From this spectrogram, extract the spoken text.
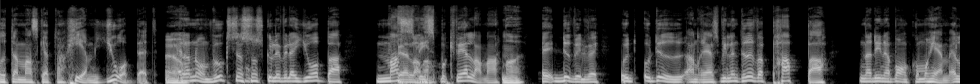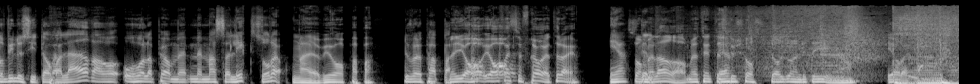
utan man ska ta hem jobbet. Ja. Det någon vuxen som skulle vilja jobba massvis Kvällarna. på kvällarna? Nej. Eh, Du vill, och, och du Andreas, vill inte du vara pappa när dina barn kommer hem? Eller vill du sitta och vara lärare och hålla på med, med massa läxor då? Nej, vi var pappa. Du vill vara pappa? Men jag, har- jag har faktiskt en fråga till dig ja, som är lärare, men jag tänkte att jag skulle köra igång lite in här. Gör det.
